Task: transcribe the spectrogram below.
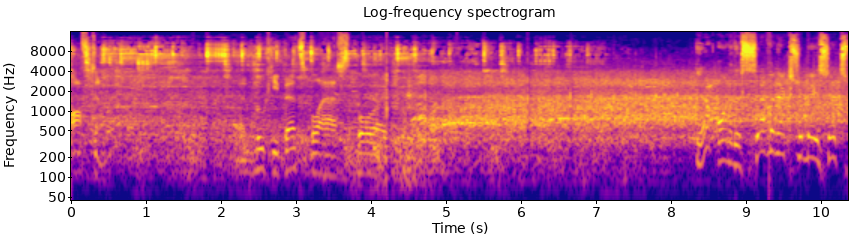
often. And Mookie Betts blast, boy. Yeah, one of the seven extra base hits.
